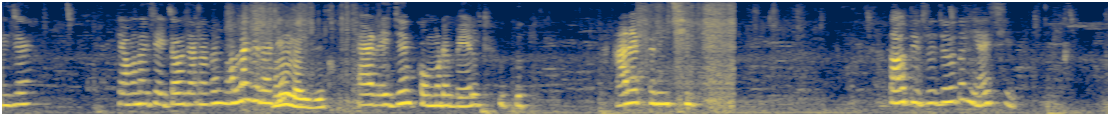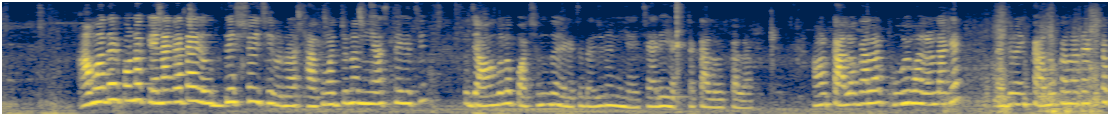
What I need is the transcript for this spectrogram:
এই যে কেমন হয়েছে এটাও জানাবেন? ভালো লাগছে নাকি? ভালো লাগছে। আর এই যে কোমরে বেল্ট আর একটা নিচ্ছি। তাও তিতলির জন্য তো নিয়ে আসছি। আমাদের কোনো কেনাকাটার উদ্দেশ্যই ছিল না। ঠাকুমার জন্য নিয়ে আসতে গেছি। তো জামাগুলো পছন্দ হয়ে গেছে তাই জন্য নিয়ে আসছি। আর এই একটা কালো কালার। আমার কালো কালার খুবই ভালো লাগে। জন্য এই কালো কালার একটা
